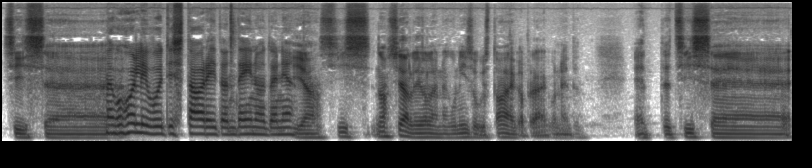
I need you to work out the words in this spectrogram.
siis äh,. nagu Hollywoodi staarid on teinud, on ju. jah, siis noh, seal ei ole nagu niisugust aega praegu nüüd, et, et siis see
